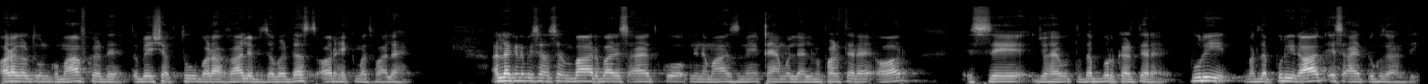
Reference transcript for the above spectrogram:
और अगर तू उनको माफ़ कर दे तो बेशक तू बड़ा गालिब, ज़बरदस्त और हमत वाला है। अल्लाह के नबी वसल्लम बार बार इस आयत को अपनी नमाज़ में क़्याम में पढ़ते रहे और इससे जो है वो तदब्बर करते रहे। पूरी मतलब पूरी रात इस आयत पर गुजार दी।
